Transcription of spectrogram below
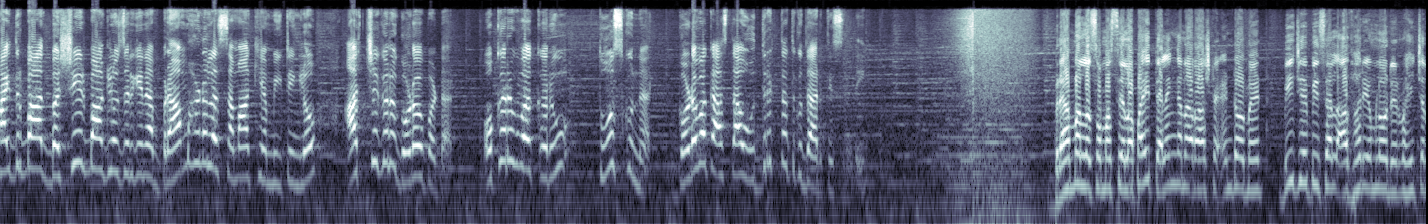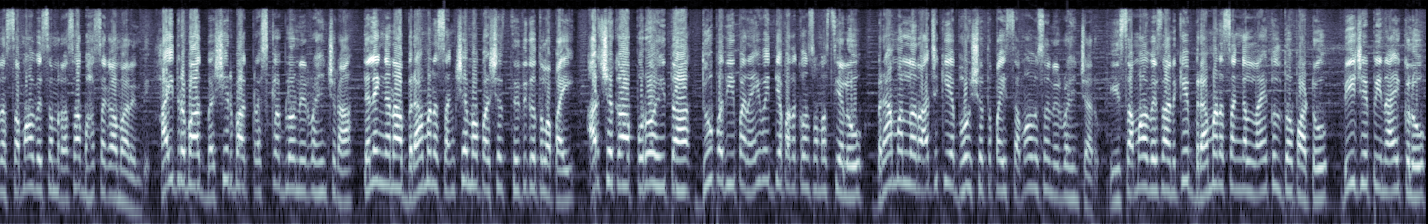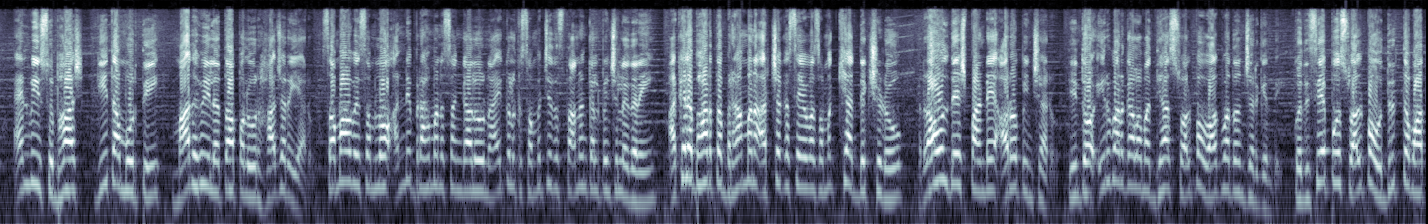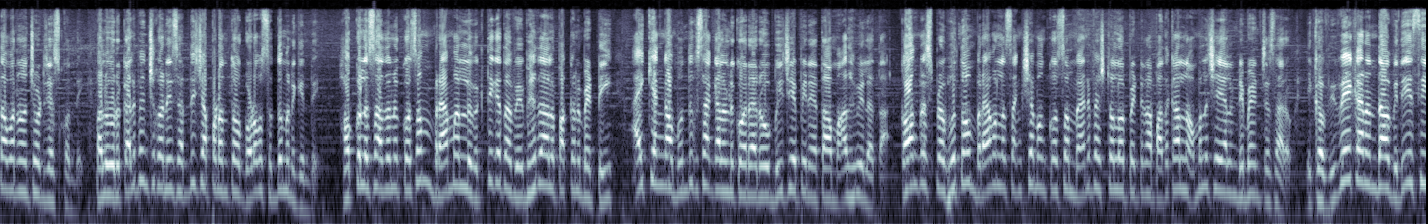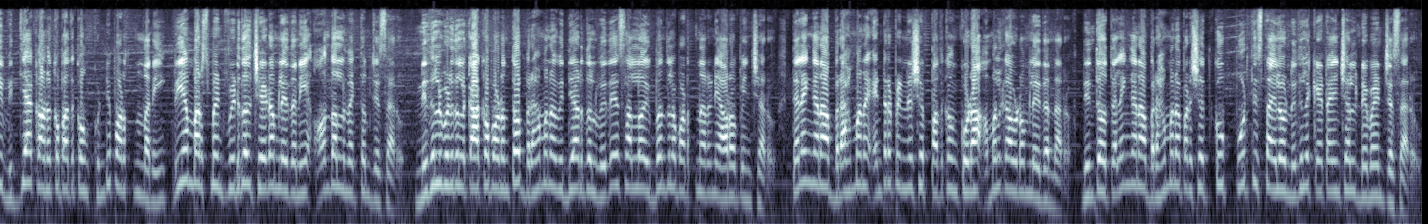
హైదరాబాద్ బషీర్బాగ్లో జరిగిన బ్రాహ్మణుల సమాఖ్య మీటింగ్లో అర్చకులు గొడవ పడ్డారు ఒకరు ఒకరు తోసుకున్నారు. గొడవ కాస్త ఉద్రిక్తతకు దారితీసింది. బ్రాహ్మణుల సమస్యలపై తెలంగాణ రాష్ట్ర ఎండోమెంట్ బీజేపీ సెల్ ఆధ్వర్యంలో నిర్వహించిన సమావేశం రసభాసగా మారింది. హైదరాబాద్ బషీర్బాగ్ ప్రెస్ క్లబ్లో నిర్వహించిన తెలంగాణ బ్రాహ్మణ సంక్షేమ పరిషత్ స్థితిగతులపై అర్చక పురోహిత ధూపదీప నైవేద్య పథకం సమస్యలు బ్రాహ్మణుల రాజకీయ భవిష్యత్తుపై సమావేశం నిర్వహించారు. ఈ సమావేశానికి బ్రాహ్మణ సంఘాల నాయకులతో పాటు బీజేపీ నాయకులు ఎన్వి సుభాష్ గీతామూర్తి మాధవీలత పలువురు హాజరయ్యారు. సమావేశంలో అన్ని బ్రాహ్మణ సంఘాలు నాయకులకు సముచిత స్థానం కల్పించలేదని అఖిల భారత బ్రాహ్మణ అర్చక సేవ సమాఖ్య అధ్యక్షుడు రాహుల్ దేశ్ పాండే ఆరోపించారు. దీంతో ఇరు వర్గాల మధ్య స్వల్ప వాగ్వాదం జరిగింది. కొద్దిసేపు స్వల్ప ఉద్రిక్త వాతావరణం చోటు చేసుకుంది. పలువురు కల్పించుకొని సర్ది చెప్పడంతో గొడవ సిద్ధమనిగింది హక్కుల సాధన కోసం బ్రాహ్మణులు వ్యక్తిగత విభేదాలు పక్కన పెట్టి ఐక్యంగా ముందుకు సాగాలని కోరారు బీజేపీ నేత మాధవీలత కాంగ్రెస్ ప్రభుత్వం బ్రాహ్మణుల సంక్షేమం కోసం మేనిఫెస్టోలో పెట్టిన పథకాలను అమలు చేయాలని డిమాండ్ చేశారు. ఇక వివేకానంద విదేశీ విద్యా కానుక పథకం కుంటిపడుతుందని రియంబర్స్మెంట్ విడుదల చేయడం లేదని ఆందోళన వ్యక్తం చేశారు. నిధులు విడుదల కాకపోవడంతో బ్రాహ్మణ విద్యార్థులు విదేశాల్లో ఇబ్బందులు పడుతున్నారని ఆరోపించారు. తెలంగాణ బ్రాహ్మణ ఎంటర్ప్రినర్షిప్ పథకం కూడా అమలు కావడం లేదన్నారు. దీంతో తెలంగాణ బ్రాహ్మణ పరిషత్కు పూర్తి స్థాయిలో నిధులు కేటాయించాలని డిమాండ్ చేశారు.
